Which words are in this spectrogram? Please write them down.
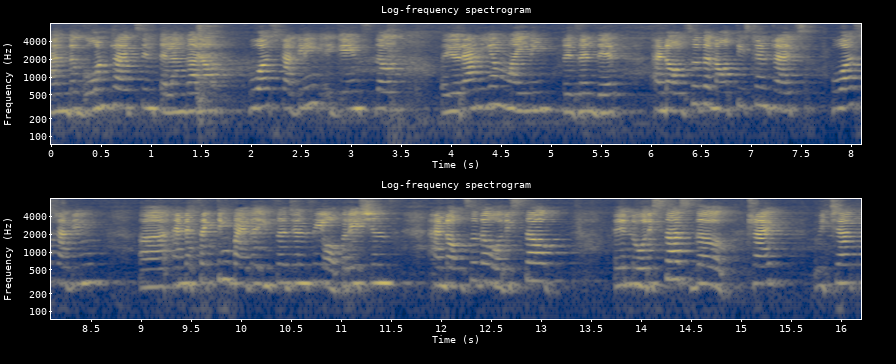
and the Gond tribes in Telangana who are struggling against the uranium mining present there, and also the northeastern tribes who are struggling uh, and affecting by the insurgency operations, and also the Orissa in Orissa's the tribe which are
